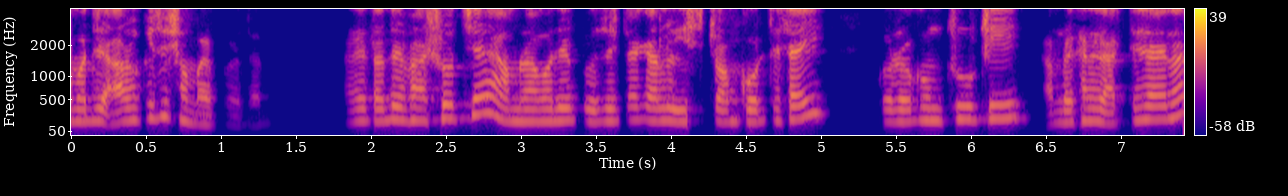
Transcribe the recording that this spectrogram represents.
আমাদের আরও কিছু সময় প্রয়োজন। মানে তাদের ভাষ্য হচ্ছে, আমরা আমাদের প্রজেক্টটাকে আরও স্ট্রং করতে চাই। কোনো রকম ত্রুটি আমরা এখানে রাখতে চাই না।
